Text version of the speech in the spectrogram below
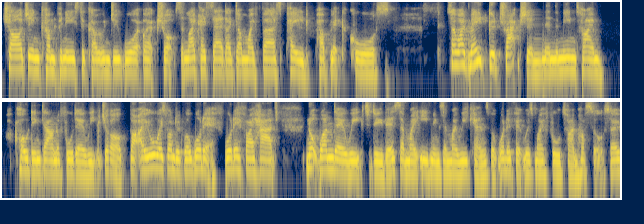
charging companies to come and do workshops. And like I said, I'd done my first paid public course so I'd made good traction in the meantime, holding down a four day a week job. But I always wondered, well, what if? What if I had not one day a week to do this and my evenings and my weekends, but what if it was my full time hustle? So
